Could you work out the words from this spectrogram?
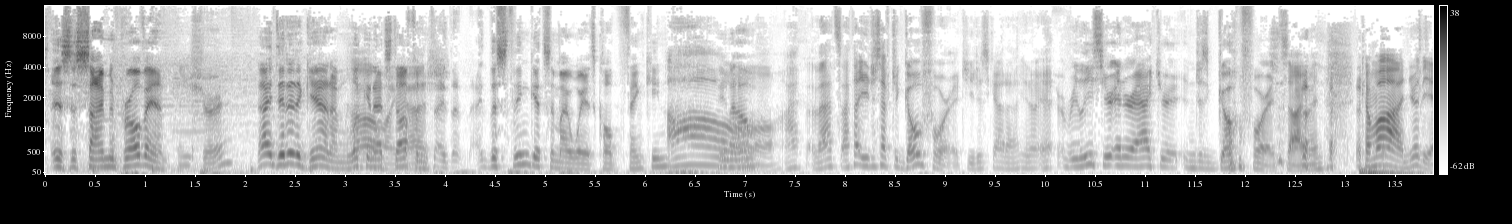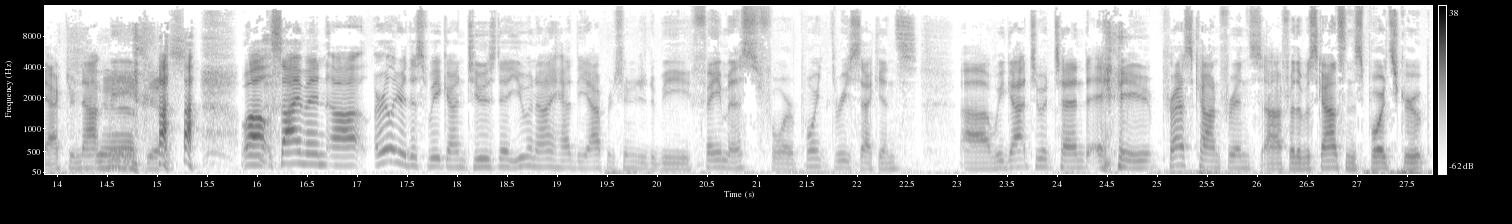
This is Simon Provan. Are you sure? I did it again. I'm looking Oh at stuff, gosh. and I, I, this thing gets in my way. It's called thinking. Oh, You know? I, that's. I thought you just have to go for it. You just gotta, you know, eh, release your inner actor and just go for it, Simon. Come on, you're the actor, not Yes, me. yes. well, Simon, uh, earlier this week on Tuesday, you and I had the opportunity to be famous for 0.3 seconds. Uh, we got to attend a press conference uh, for the Wisconsin Sports Group.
